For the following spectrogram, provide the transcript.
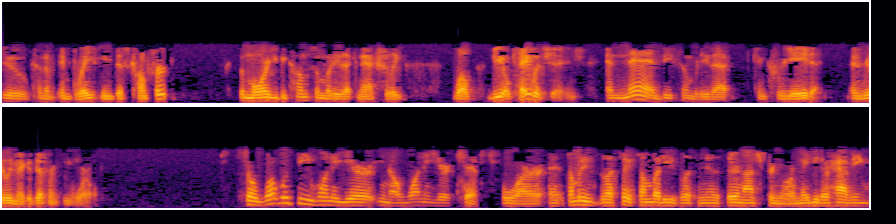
to kind of embracing discomfort, the more you become somebody that can actually, well, be okay with change and then be somebody that can create it and really make a difference in the world. So what would be one of your, you know, one of your tips for somebody, let's say somebody's listening, they're an entrepreneur, maybe they're having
